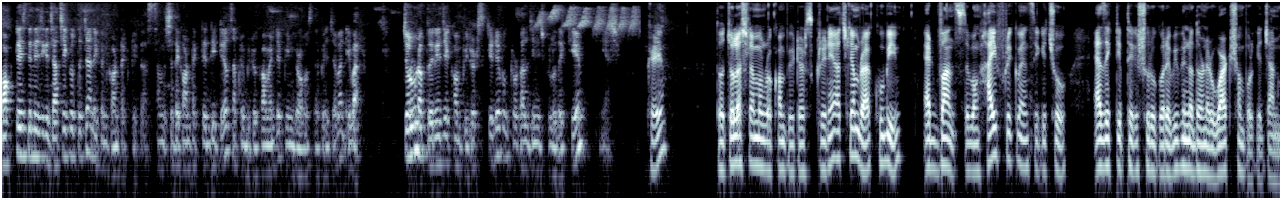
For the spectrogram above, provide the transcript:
মক টেস্ট দিয়ে নিজেকে যাচাই করতে চান you can contact with us আমাদের সাথে কন্ট্যাক্টের ডিটেলস আপনি ভিডিও কমেন্টে পিন করা অবস্থায় পেয়ে যাবেন। এবার, চলুন আপনাদের নিজে কম্পিউটার স্ক্রিনে এবং টোটাল জিনিসগুলো দেখিয়ে নিয়ে আসি। ওকে তো চলে আসলাম আমরা কম্পিউটার স্ক্রিনে আজকে আমরা খুবই অ্যাডভান্স এবং হাই ফ্রিকোয়েন্সি কিছু অ্যাজেক্টিভ থেকে শুরু করে বিভিন্ন ধরনের ওয়ার্ড সম্পর্কে জানব,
